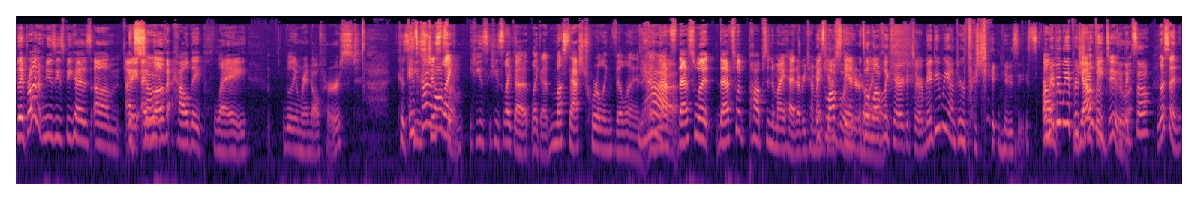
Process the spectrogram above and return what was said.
They brought up Newsies because um, I, It's I love how they play William Randolph Hearst. Because It's he's kind of just like he's he's like a like a mustache twirling villain. and Yeah. that's that's what that's what pops into my head every time It's I hear lovely. Standard It's a Oil. lovely caricature. Maybe we underappreciate Newsies, or Um, maybe we appreciate. yeah, the- we do. You think so? Listen,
